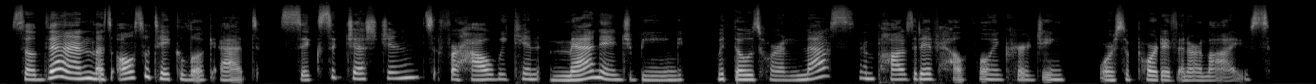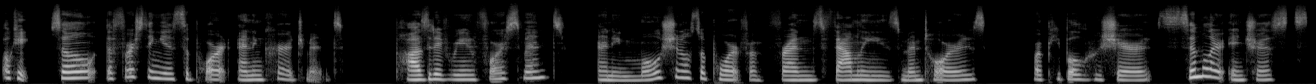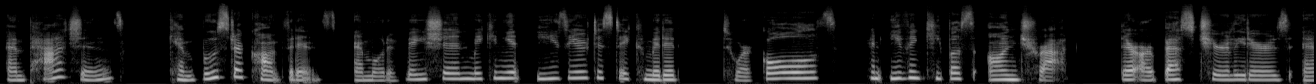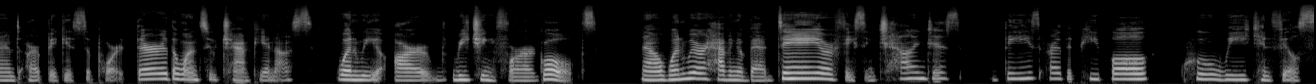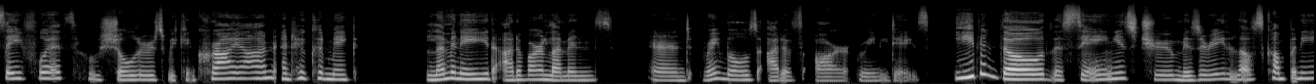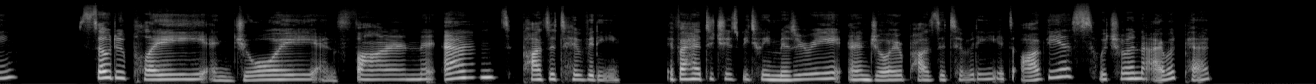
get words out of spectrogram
So then let's also take a look at six suggestions for how we can manage being with those who are less than positive, helpful, encouraging, or supportive in our lives. Okay, So, the first thing is support and encouragement, positive reinforcement, and emotional support from friends, families, mentors, or people who share similar interests and passions can boost our confidence and motivation, making it easier to stay committed to our goals and even keep us on track. They're our best cheerleaders and our biggest support. They're the ones who champion us when we are reaching for our goals. Now, when we are having a bad day or facing challenges, these are the people who we can feel safe with, whose shoulders we can cry on, and who could make lemonade out of our lemons and rainbows out of our rainy days. Even though the saying is true, misery loves company, so do play and joy and fun and positivity. If I had to choose between misery and joy or positivity, it's obvious which one I would pick.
